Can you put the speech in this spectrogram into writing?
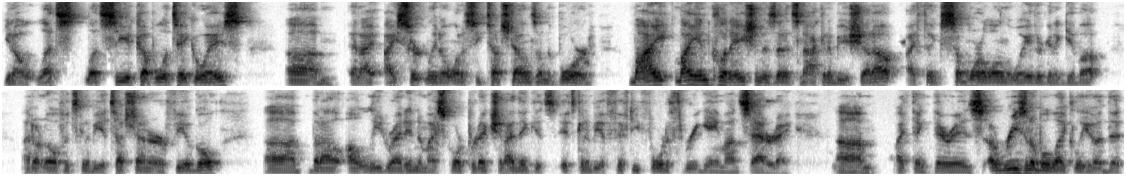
you know, let's let's see a couple of takeaways. Um, and I, I certainly don't want to see touchdowns on the board. My my inclination is that it's not going to be a shutout. I think somewhere along the way they're going to give up. I don't know if it's going to be a touchdown or a field goal, uh, but I'll, I'll lead right into my score prediction. I think it's it's going to be a 54 to three game on Saturday. Um, I think there is a reasonable likelihood that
